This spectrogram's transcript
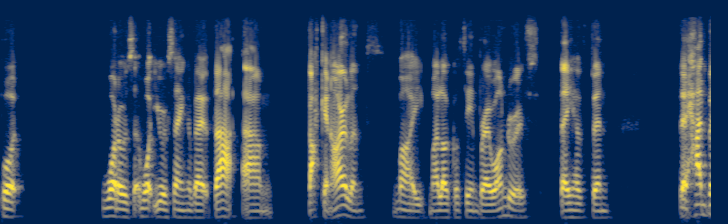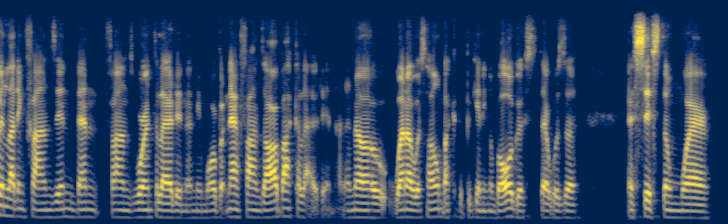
But what I was, what you were saying about that, um, back in Ireland, my my local team, Bray Wanderers, they have been, they had been letting fans in. Then fans weren't allowed in anymore, but now fans are back allowed in. And I know when I was home back at the beginning of August, there was a a system where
